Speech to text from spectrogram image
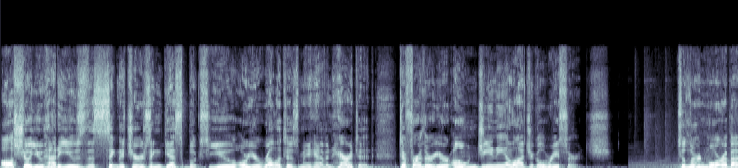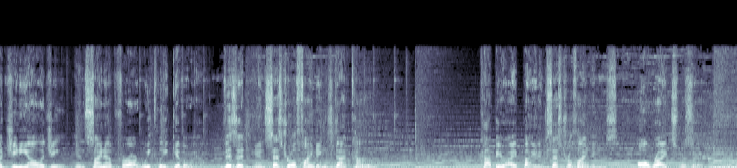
I'll show you how to use the signatures and guest books you or your relatives may have inherited to further your own genealogical research. To learn more about genealogy and sign up for our weekly giveaway, visit ancestralfindings.com. Copyright by Ancestral Findings, all rights reserved.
